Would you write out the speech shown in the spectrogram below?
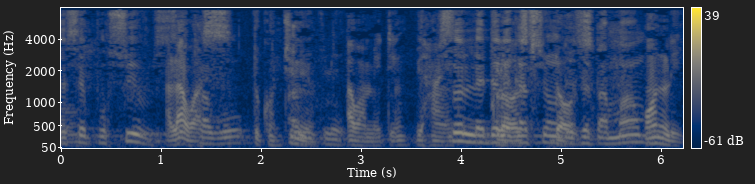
laisser poursuivre allow us to continue our meeting behind Seules les closed doors. membres Only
